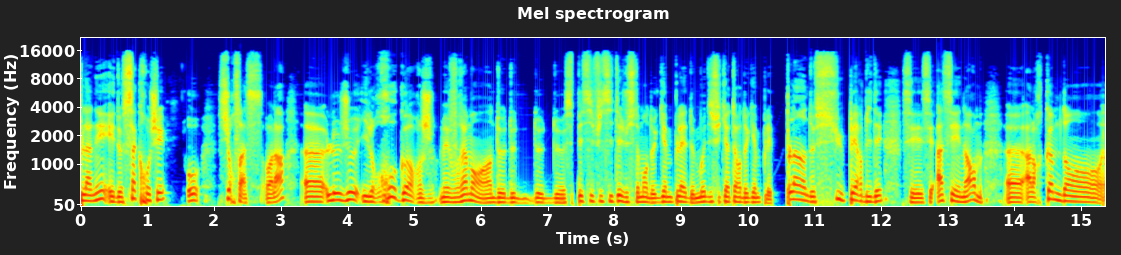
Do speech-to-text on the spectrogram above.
planer et de s'accrocher aux surfaces. Voilà. Euh, le jeu, il regorge, mais vraiment, hein, de, de, de, de spécificités justement de gameplay, de modificateurs de gameplay, plein de superbes idées. C'est, c'est assez énorme. Euh, alors comme dans,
